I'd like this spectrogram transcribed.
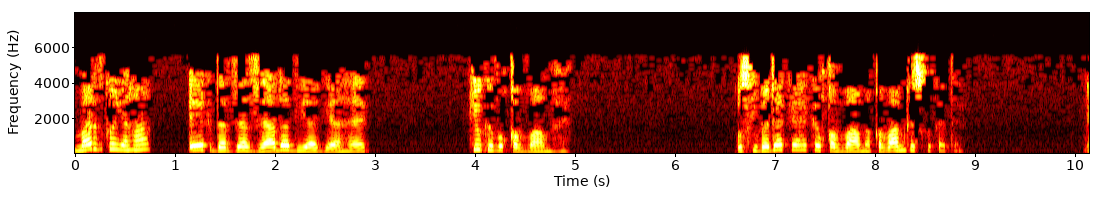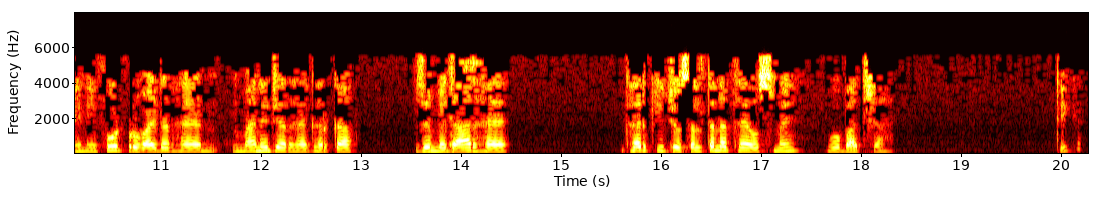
مرد کو یہاں ایک درجہ زیادہ دیا گیا ہے کیونکہ وہ قوام ہے۔ اس کی وجہ کیا ہے کہ وہ قوام ہے؟ قوام کس کو کہتے ہیں؟ یعنی فوڈ پرووائڈر ہے مینیجر ہے، گھر کا ذمہ دار ہے۔ گھر کی جو سلطنت ہے، اس میں وہ بادشاہ ہے۔ ٹھیک ہے؟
